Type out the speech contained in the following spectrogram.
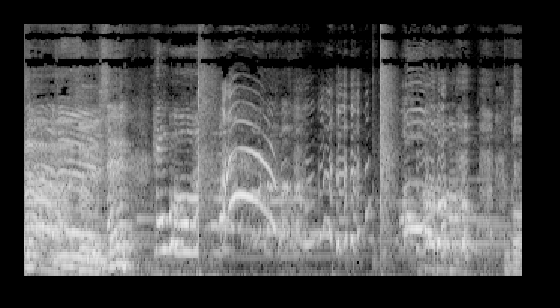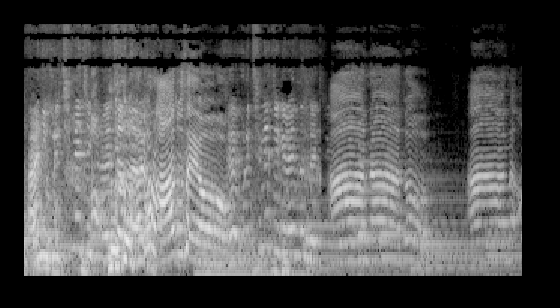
하나 둘셋 아니 우리 친해지기로 했잖아요. 서로 안아주세요. 네, 우리 친해지기로 했는데 안아줘. 안아. 어,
